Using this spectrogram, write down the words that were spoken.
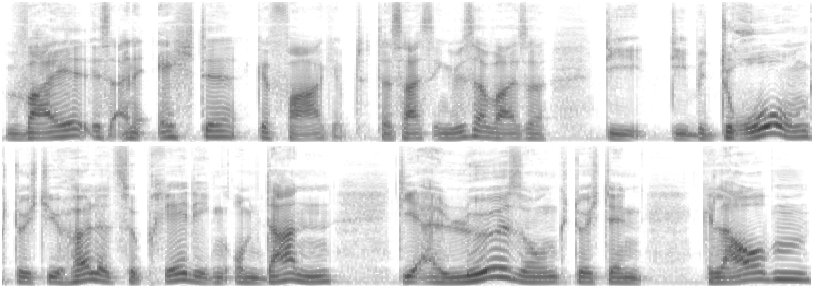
weil es eine echte Gefahr gibt. Das heißt, in gewisser Weise die, die Bedrohung durch die Hölle zu predigen, um dann die Erlösung durch den Glauben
